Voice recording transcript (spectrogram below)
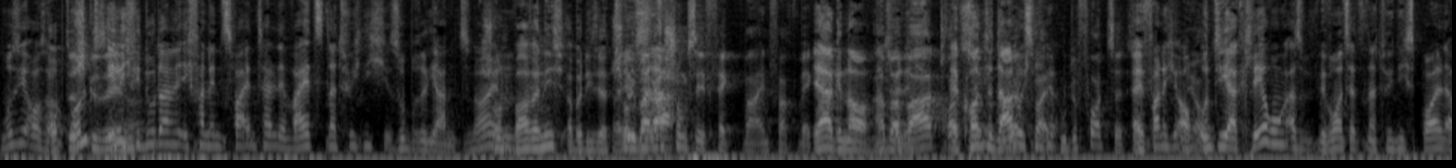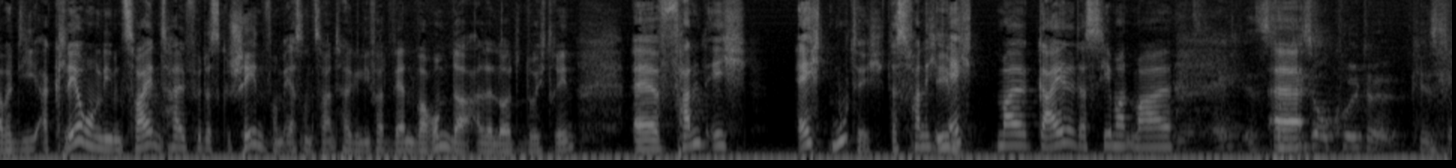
muss ich auch sagen. optisch Und gesehen- ähnlich wie du dann, ich fand den zweiten Teil, der war jetzt natürlich nicht so brillant. nein, Schon, war er nicht, aber dieser Der. Überraschungseffekt war einfach weg. Ja, genau. Aber natürlich. war trotzdem er konnte dadurch zwei nicht, gute Fortsetzungen. Ey, fand ich auch. Und die Erklärung, also wir wollen es jetzt natürlich nicht spoilen, aber die Erklärung, die im zweiten Teil für das Geschehen vom ersten und zweiten Teil geliefert werden, warum da alle Leute durchdrehen, äh, fand ich echt mutig. Das fand ich Eben. echt mal geil, dass jemand mal. Das ist Äh, doch diese okkulte Kiste,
